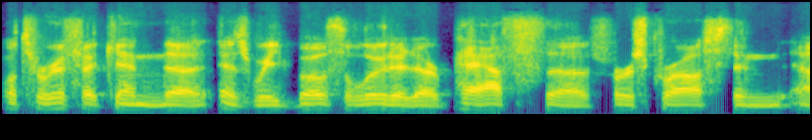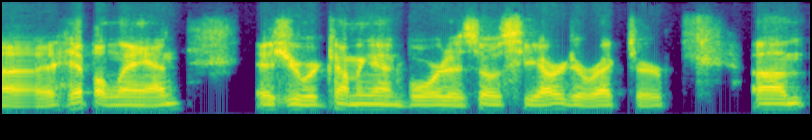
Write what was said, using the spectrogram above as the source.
Well, terrific. And uh, as we both alluded, our paths uh, first crossed in uh, HIPAA land as you were coming on board as OCR director. Um,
